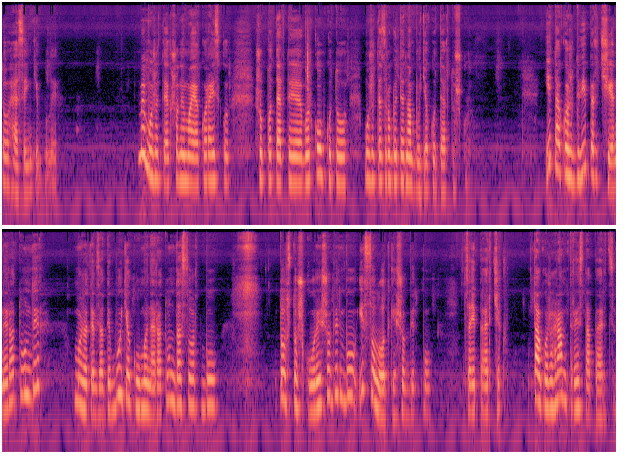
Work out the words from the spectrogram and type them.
довгесенькі були. Ви можете, якщо немає корейську, щоб потерти морковку, то можете зробити на будь-яку тертушку. І також дві перчини ратунди. Можете взяти будь-яку, у мене ратунда сорт був. Товстошкурий, щоб він був, і солодкий, щоб він був цей перчик. Також грам 300 перцю.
